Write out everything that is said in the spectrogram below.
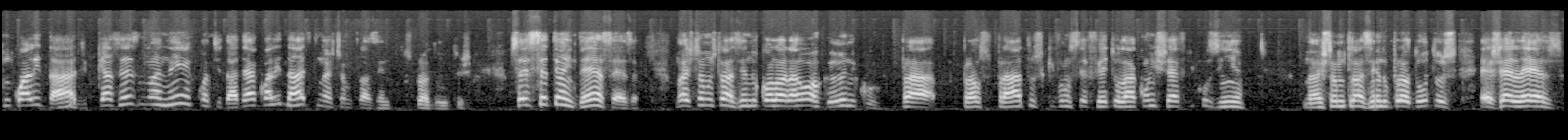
com qualidade, porque às vezes não é nem a quantidade, é a qualidade que nós estamos trazendo para os produtos. Não sei se você tem uma ideia, César, nós estamos trazendo coloral orgânico para os pratos que vão ser feitos lá com o chefe de cozinha. Nós estamos trazendo produtos, é, geleias,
